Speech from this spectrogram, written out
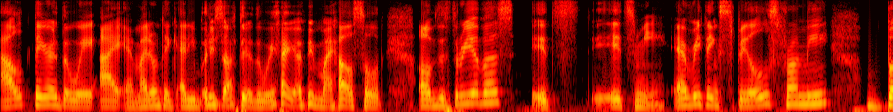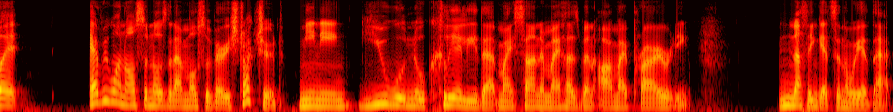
out there the way I am. I don't think anybody's out there the way I am in my household. Of the three of us, it's it's me. Everything spills from me, but everyone also knows that I'm also very structured, meaning you will know clearly that my son and my husband are my priority nothing gets in the way of that.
